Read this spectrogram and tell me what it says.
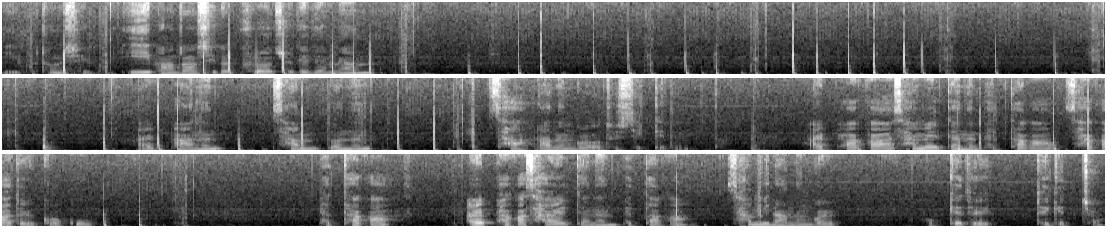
이 부등식 이 방정식을 풀어주게 되면 알파는 3 또는 4라는 걸 얻을 수 있게 됩니다. 알파가 3일 때는 베타가 4가 될 거고 베타가 알파가 4일 때는 베타가 3이라는 걸 얻게 되, 되겠죠.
